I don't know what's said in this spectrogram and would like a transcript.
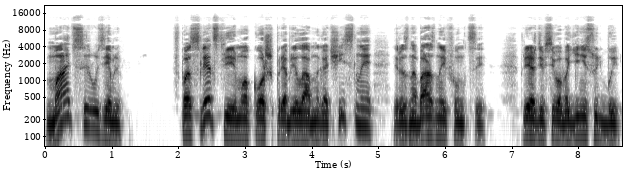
мать сыру землю. Впоследствии Мокош приобрела многочисленные и разнообразные функции, прежде всего богини судьбы.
